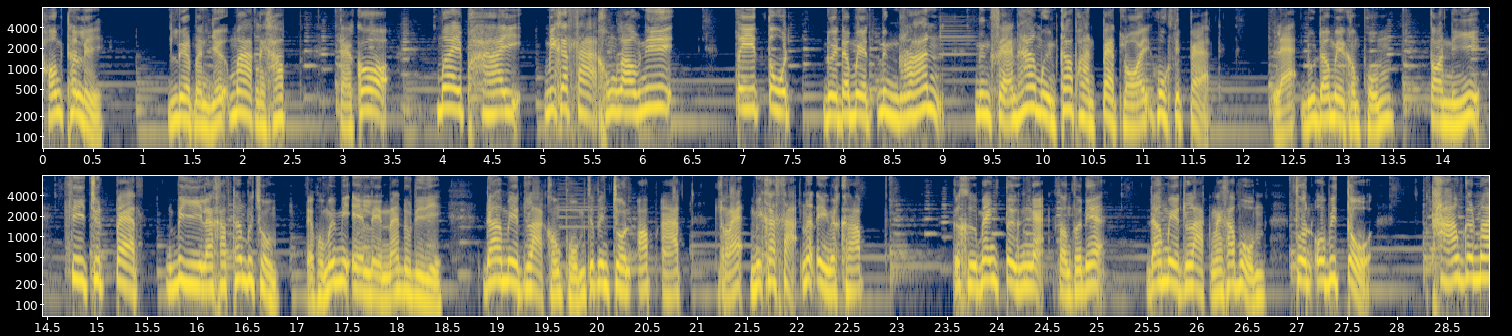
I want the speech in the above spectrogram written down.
ท้องทะเล เลือดมันเยอะมากเลยครับ แต่ก็ไม่พายมิกาสะของเรานี่ ตีตูดด้วยดาเมจ1ล้าน159,868 และดูดาเมจของผม ตอนนี้ 4.8 B แล้วครับท่านผู้ชม แต่ผมไม่มีเอเลนนะดูดีๆ ดาเมจหลักของผมจะเป็นโจนออฟอาร์ตและมิคาสะนั่นเองนะครับ ก็คือแม่งตึงอะสองตัวเนี้ยดาเมจหลักนะครับผม ส่วนโอบิโตะถามกันมา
